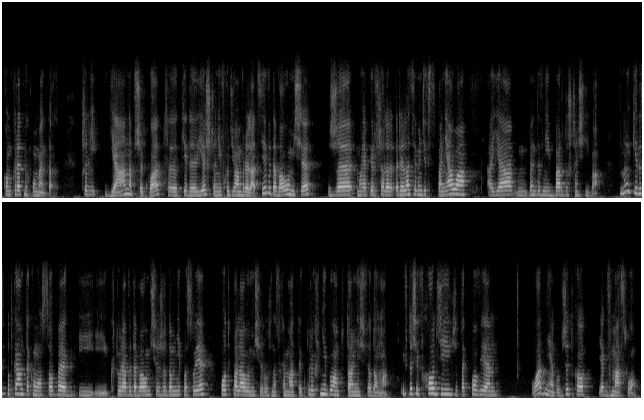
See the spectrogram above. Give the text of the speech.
konkretnych momentach. Czyli ja na przykład, e, kiedy jeszcze nie wchodziłam w relację, wydawało mi się, że moja pierwsza relacja będzie wspaniała, a ja będę w niej bardzo szczęśliwa. No i kiedy spotkałam taką osobę, i, i, która wydawało mi się, że do mnie pasuje, podpalały mi się różne schematy, których nie byłam totalnie świadoma. I w to się wchodzi, że tak powiem, ładnie albo brzydko, jak w masło.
